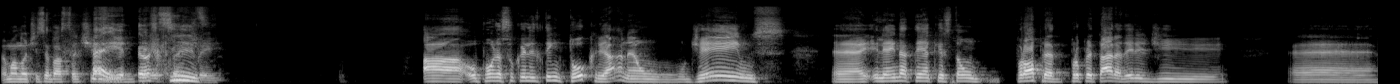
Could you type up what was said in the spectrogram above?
é uma notícia bastante é, interessante que... aí. A, o Pão de Açúcar ele tentou criar, né? Um, um James, é, ele ainda tem a questão própria, proprietária dele de é,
